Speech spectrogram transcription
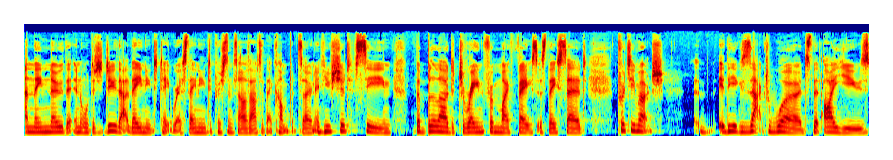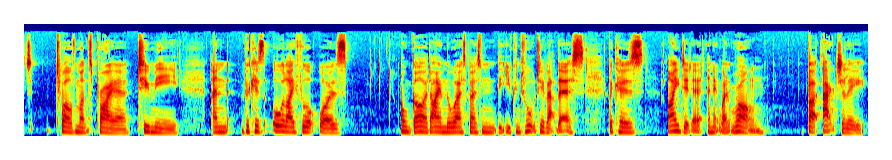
And they know that in order to do that, they need to take risks. They need to push themselves out of their comfort zone. And you should have seen the blood drain from my face as they said pretty much the exact words that I used 12 months prior to me. And because all I thought was, oh God, I am the worst person that you can talk to about this because I did it and it went wrong. But actually,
